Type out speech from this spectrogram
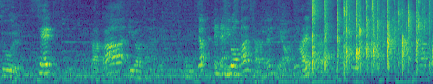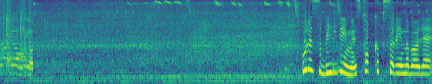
둘, 셋. 이따가 일어나야 돼요. 알겠죠? 이것만 잘하면 돼요. 잘했어요. 자, 그러면 우리 Burası bildiğimiz Topkapı Sarayı'nda böyle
